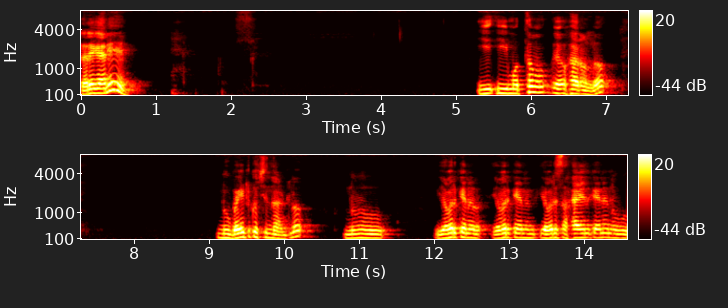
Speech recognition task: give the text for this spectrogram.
సరే కానీ ఈ ఈ మొత్తం వ్యవహారంలో నువ్వు బయటకు వచ్చిన దాంట్లో నువ్వు ఎవరికైనా ఎవరికైనా ఎవరి సహాయానికైనా నువ్వు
